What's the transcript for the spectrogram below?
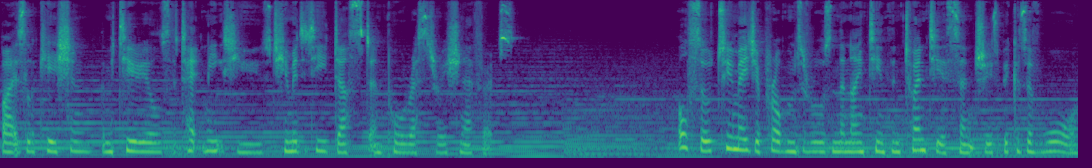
by its location, the materials, the techniques used, humidity, dust, and poor restoration efforts. Also, two major problems arose in the 19th and 20th centuries because of war.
